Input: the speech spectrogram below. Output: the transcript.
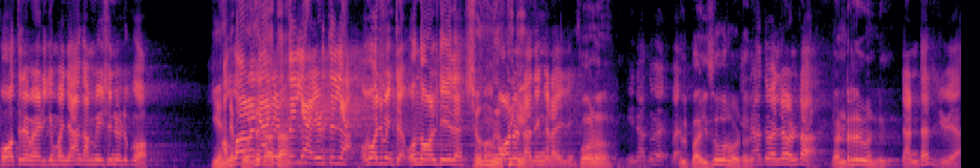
പോത്തിനെ മേടിക്കുമ്പോ ഞാൻ കമ്മീഷൻ എടുക്കോ എന്റെ പൊണ്ണ് താത്ത. എടുത്തില്ല എടുത്തില്ല. ഒരു മിനിറ്റ് ഒന്ന് ഹോൾഡ് ചെയ്തേ. ശ്ശെ, ഒന്ന് നിർത്തിക്കേ. ഫോണുണ്ടോ നിങ്ങളുടെ കയ്യിൽ? ഫോണോ? ഇതിനകത്ത് വെ- വെ- അതിൽ പൈസ കുറവാട്ടോ. ഇതിനകത്ത് വല്ലതും ഉണ്ടോ? രണ്ടര രൂപ ഉണ്ട് രണ്ടര രൂപയാ?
